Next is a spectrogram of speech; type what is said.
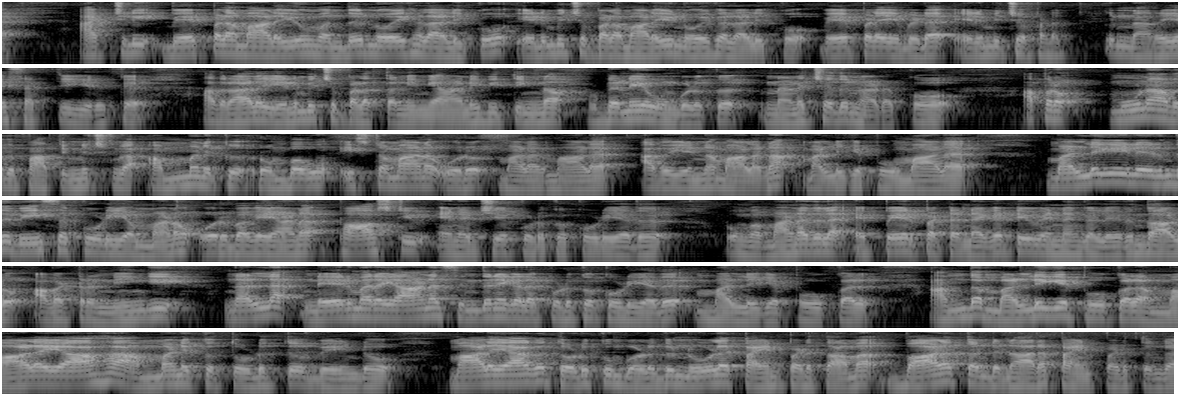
ஆக்சுவலி வேப்பிலை மாலையும் வந்து நோய்கள் அளிக்கும் எலுமிச்சை பழ மாலையும் நோய்கள் அளிக்கும். வேப்பிலையை விட எலுமிச்சை பழத்துக்கு நிறைய சக்தி இருக்குது அதனால் எலுமிச்சை பழத்தை நீங்கள் அணிவித்திங்கன்னா உடனே உங்களுக்கு நினச்சது நடக்கும். அப்புறம் மூணாவது பார்த்தீங்கன்னு வச்சுக்கோங்களேன் அம்மனுக்கு ரொம்பவும் இஷ்டமான ஒரு மலர் மாலை. அது என்ன மாலைனா மல்லிகைப்பூ மாலை. மல்லிகையிலிருந்து வீசக்கூடிய மனம் ஒரு வகையான பாசிட்டிவ் எனர்ஜியை கொடுக்கக்கூடியது. உங்கள் மனதில் எப்பேற்பட்ட நெகட்டிவ் எண்ணங்கள் இருந்தாலும் அவற்றை நீங்கி நல்ல நேர்மறையான சிந்தனைகளை கொடுக்கக்கூடியது மல்லிகை பூக்கள் அந்த மல்லிகை பூக்களை மாலையாக அம்மனுக்கு தொடுத்து வேண்டும் மாலையாக தொடுக்கும் பொழுது நூலை பயன்படுத்தாமல் வாழைத்தண்டு நாரை பயன்படுத்துங்க.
